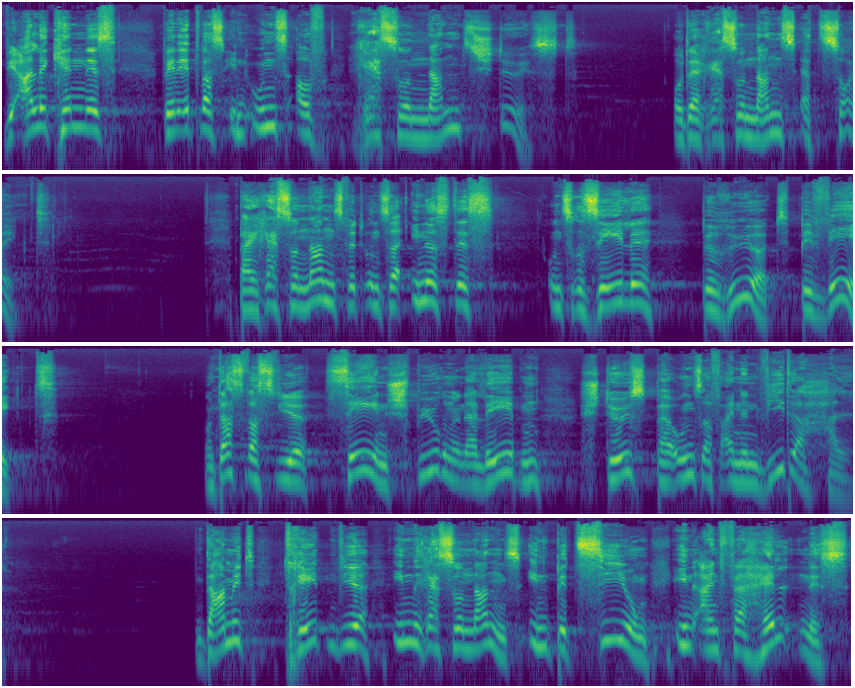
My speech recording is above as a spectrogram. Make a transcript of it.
Wir alle kennen es, wenn etwas in uns auf Resonanz stößt oder Resonanz erzeugt. Bei Resonanz wird unser Innerstes, unsere Seele berührt, bewegt. Und das, was wir sehen, spüren und erleben, stößt bei uns auf einen Widerhall. Und damit treten wir in Resonanz, in Beziehung, in ein Verhältnis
